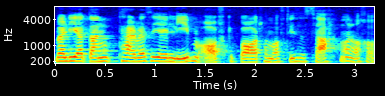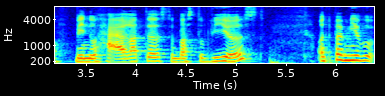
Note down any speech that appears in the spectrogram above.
Weil die ja dann teilweise ihr Leben aufgebaut haben auf diese Sachen und auch auf wen du heiratest und was du wirst. Und bei mir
